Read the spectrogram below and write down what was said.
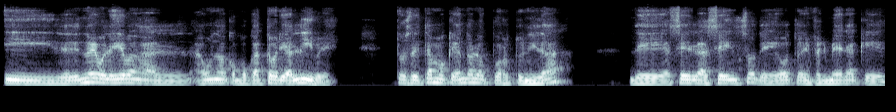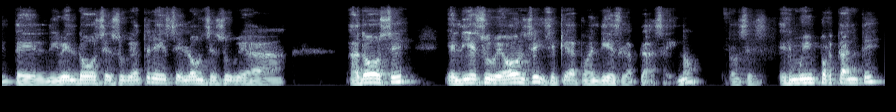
y de nuevo le llevan a una convocatoria libre. Entonces estamos creando la oportunidad de hacer el ascenso de otra enfermera que del nivel 12 sube a 13, el 11 sube a, a 12, el 10 sube a 11 y se queda con el 10 la plaza, ¿no? Entonces es muy importante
